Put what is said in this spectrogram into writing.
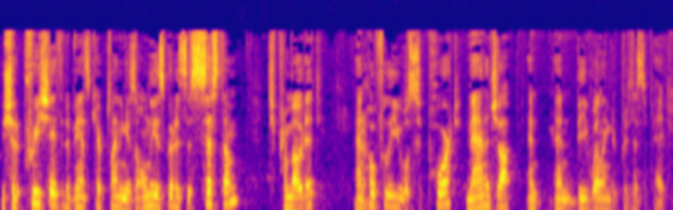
You should appreciate that advanced care planning is only as good as the system to promote it. And hopefully, you will support, manage up, and, and be willing to participate.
